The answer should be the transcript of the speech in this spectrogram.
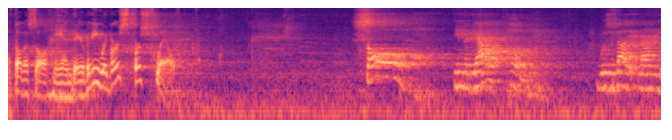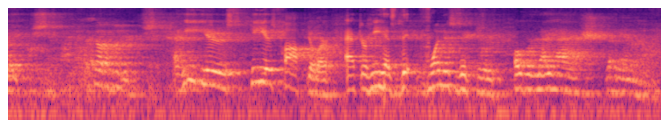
I thought I saw a hand there. But anyway, verse, verse 12. Saul in the Gallup polling was about at 98%, if not 100. And he is, he is popular after he has won this victory over Nahash the Ammonite.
